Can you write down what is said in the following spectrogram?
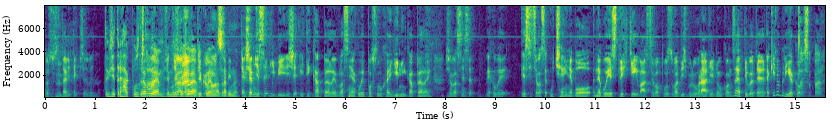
To, co jste tady teď předvedli. Takže trhák pozdravujem, že moc Děkujeme. děkujem. Děkujeme a moc. zdravíme. Takže mně se líbí, že i ty kapely vlastně jakoby poslouchají jiný kapely, že vlastně se jakoby jestli třeba se učej, nebo, nebo jestli chtějí vás třeba pozvat, když budou hrát jednou koncert, tyhle, to je taky dobrý, jako. To je super.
